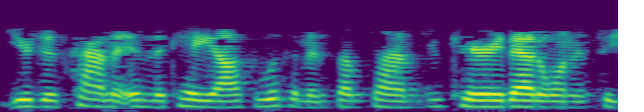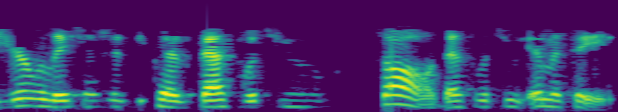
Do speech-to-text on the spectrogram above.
You're just kind of in the chaos with them, and sometimes you carry that on into your relationship because that's what you saw, that's what you imitate,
